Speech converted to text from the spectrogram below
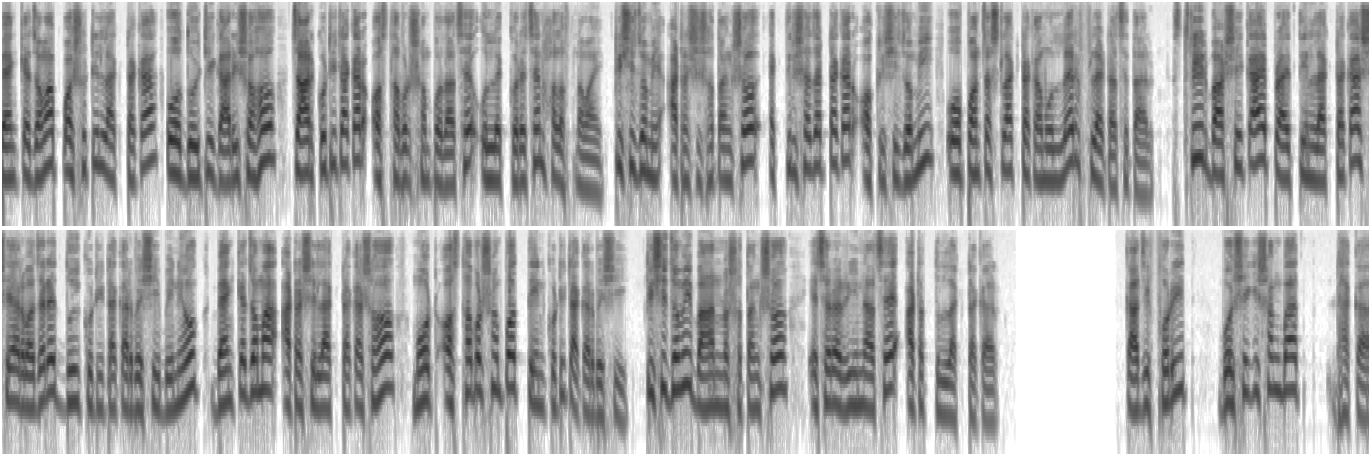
ব্যাংকে জমা পঁয়ষট্টি লাখ টাকা ও দুইটি গাড়ি সহ চার কোটি টাকার অস্থাবর সম্পদ আছে উল্লেখ করেছেন হলফনামায়। কৃষি জমি আটাশি শতাংশ, একত্রিশ হাজার টাকার অকৃষি জমি ও পঞ্চাশ লাখ টাকা মূল্যের ফ্ল্যাট আছে তার। স্ত্রীর বার্ষিক আয় প্রায় তিন লাখ টাকা শেয়ার বাজারে দুই কোটি টাকার বেশি বিনিয়োগ, ব্যাংকে জমা আটাশি লাখ টাকা সহ মোট অস্থাবর সম্পদ তিন কোটি টাকার বেশি। কৃষি জমি বাহান্ন শতাংশ এছাড়া ঋণ আছে আটাত্তর লাখ টাকার। কাজী ফরিদ বৈশাখী সংবাদ ঢাকা।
